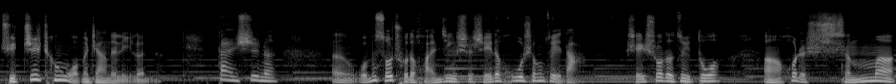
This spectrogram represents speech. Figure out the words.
去支撑我们这样的理论的。但是呢，嗯，我们所处的环境是谁的呼声最大，谁说的最多，啊，或者什么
